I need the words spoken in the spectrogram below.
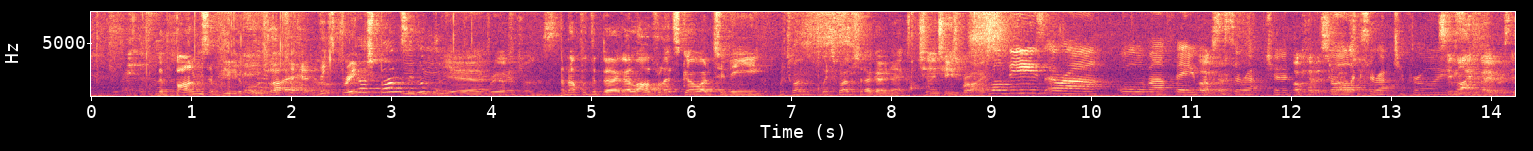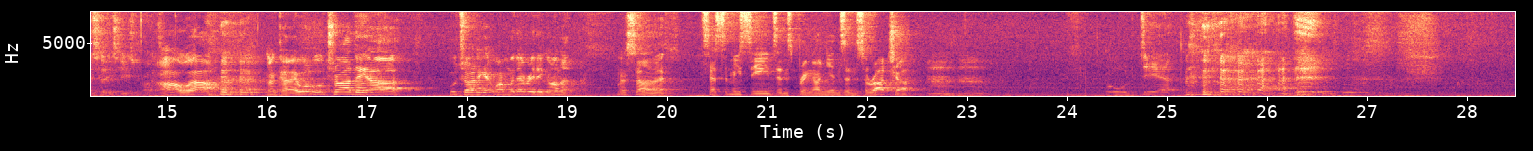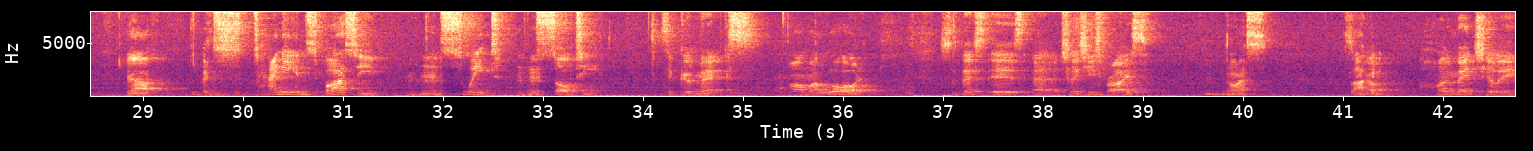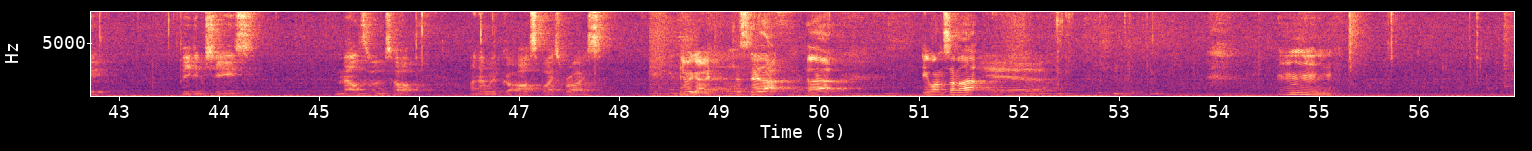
The buns are beautiful as well. Are these brioche buns? They look like- Yeah, brioche buns. Enough with the burger, love. Let's go on to the which one? Which one should I go next? Chili cheese fries. Well, these are our, all of our favourites, Okay. the sriracha. Okay, the Garlic sriracha. sriracha fries. See, my favourite is the chili cheese fries. Oh wow. okay, well we'll try the uh, we'll try to get one with everything on it. Let's start with sesame seeds and spring onions and sriracha. Mm-hmm. Oh dear. yeah, it's tangy and spicy mm-hmm. and sweet and mm-hmm. salty. It's a good mix. Oh my lord. So this is uh, chili cheese fries. Mm-hmm. Nice. So Like you've got homemade chili, vegan cheese, melted on top, and then we've got our spice fries. Here we go. Let's do that. Look at that. You want some of that? Yeah. Mmm.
